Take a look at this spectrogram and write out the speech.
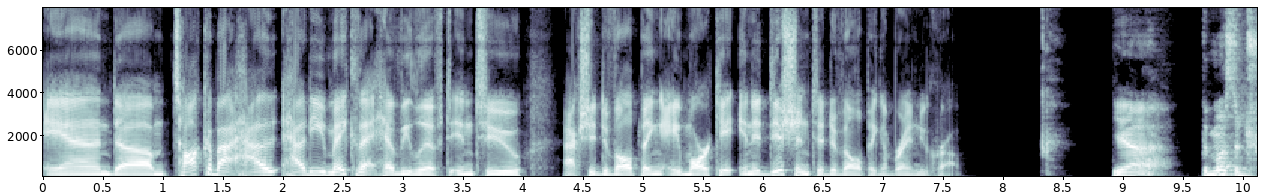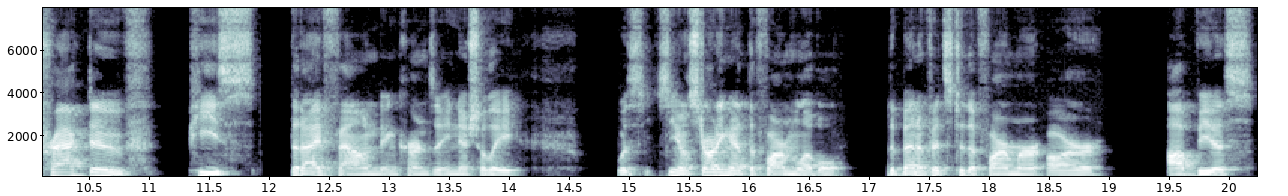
And um, talk about how how do you make that heavy lift into actually developing a market in addition to developing a brand new crop? Yeah, the most attractive piece that I found in Kernza initially was you know starting at the farm level. The benefits to the farmer are obvious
